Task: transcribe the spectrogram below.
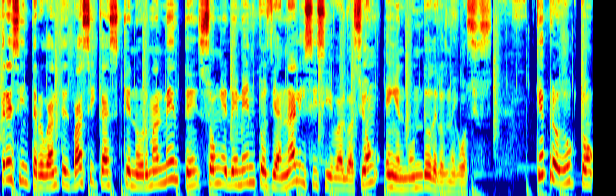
tres interrogantes básicas que normalmente son elementos de análisis y evaluación en el mundo de los negocios. ¿Qué producto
